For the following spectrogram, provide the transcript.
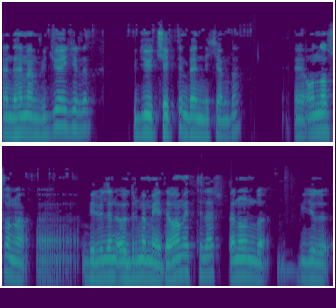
Ben de hemen videoya girdim. Videoyu çektim ben Dikem'den. E, ondan sonra e, birbirlerini öldürmemeye devam ettiler. Ben onu da videoda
